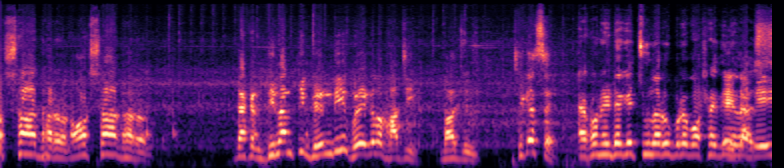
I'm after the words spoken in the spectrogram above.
অসাধারণ অসাধারণ। দেখেন দিলাম কি ভেন্ডি? হয়ে গেল ভাজি। ভাজি। ঠিক আছে? এখন এটাকে চুলার উপরে বসাই এই দিলে যে ব্যাস। আমি এই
